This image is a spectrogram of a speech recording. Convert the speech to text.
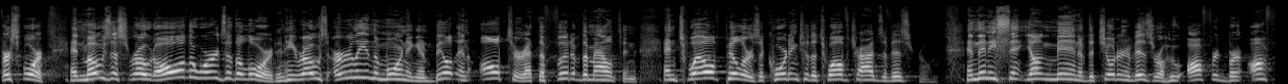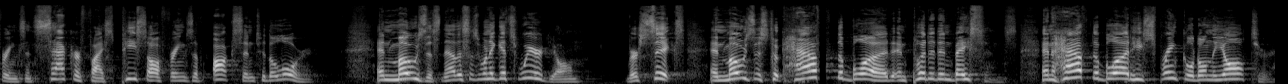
Verse 4 And Moses wrote all the words of the Lord, and he rose early in the morning and built an altar at the foot of the mountain, and 12 pillars according to the 12 tribes of Israel. And then he sent young men of the children of Israel who offered burnt offerings and sacrificed peace offerings of oxen to the Lord. And Moses, now this is when it gets weird, y'all. Verse 6 And Moses took half the blood and put it in basins, and half the blood he sprinkled on the altar.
